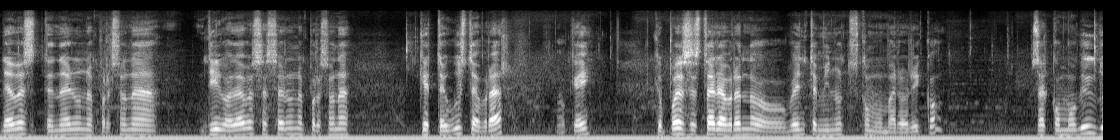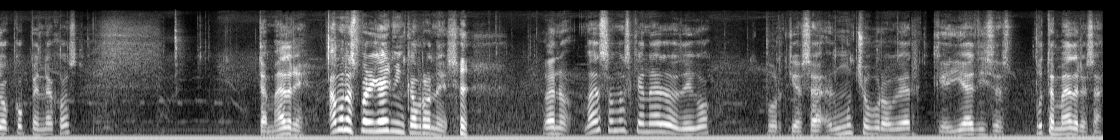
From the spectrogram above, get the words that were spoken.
Debes tener una persona, digo, debes ser una persona que te guste hablar, ¿ok? Que puedes estar hablando 20 minutos como Marorico. O sea, como Big Loco, pendejos. ¡Ta madre! ¡Vámonos por el gaming, cabrones! Bueno, más o menos que nada lo digo porque, o sea, hay mucho blogger que ya dices, puta madre, o sea,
